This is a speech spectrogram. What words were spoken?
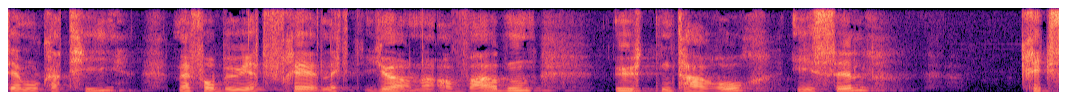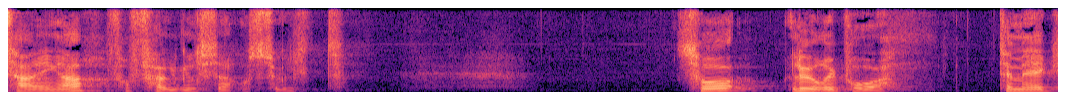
demokrati, vi får bo i et fredelig hjørne av verden uten terror, ISIL, krigsherjinger, forfølgelse og sult. Så lurer jeg på, til meg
